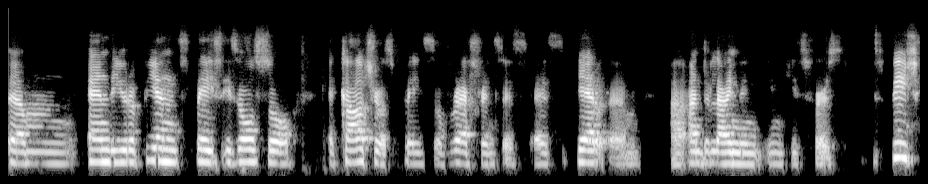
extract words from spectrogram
um, and the European space is also a cultural space of references, as Pierre um, uh, underlined in, in, his first speech,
